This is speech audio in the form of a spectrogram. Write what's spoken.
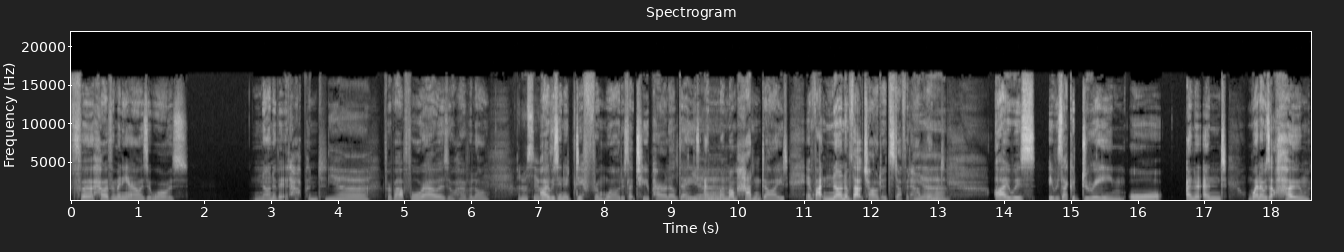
for however many hours it was, none of it had happened yeah for about four hours or however long. and also it I was in a different world. It's like two parallel days, Yeah. and my mum hadn't died. In fact, none of that childhood stuff had happened. Yeah. I was. It was like a dream, or and and when I was at home,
